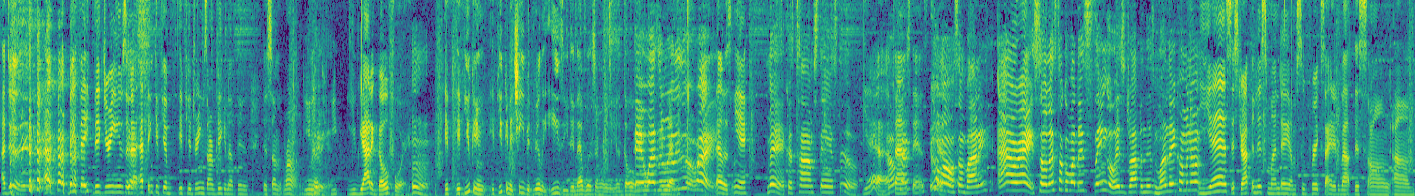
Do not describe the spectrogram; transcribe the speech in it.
I do. I, big faith, big dreams, and yes. I, I, think if your if your dreams aren't big enough, then then something's wrong. You know, you, you got to go for it. Mm. If if you can if you can achieve it really easy, then that wasn't really a goal. It wasn't it really wasn't. right. That was yeah. Man, because time stands still. Yeah, okay. time stands still. Come on, somebody. All right, so let's talk about this single. It's dropping this Monday coming up? Yes, it's dropping this Monday. I'm super excited about this song. Um,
